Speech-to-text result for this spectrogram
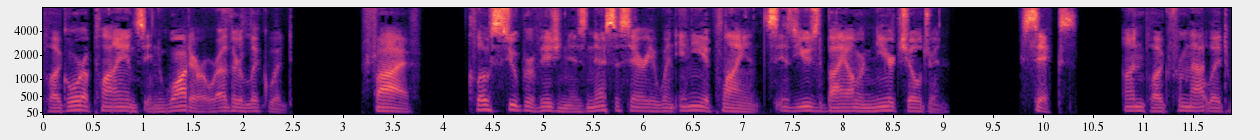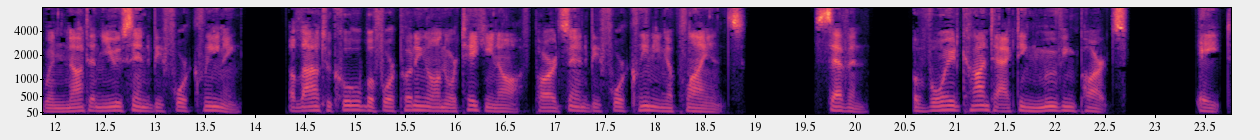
plug or appliance in water or other liquid. 5. Close supervision is necessary when any appliance is used by or near children. 6. Unplug from outlet when not in use and before cleaning. Allow to cool before putting on or taking off parts and before cleaning appliance. 7. Avoid contacting moving parts. 8.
